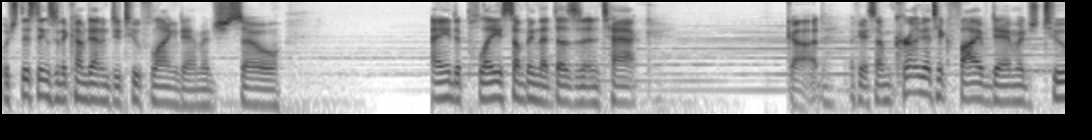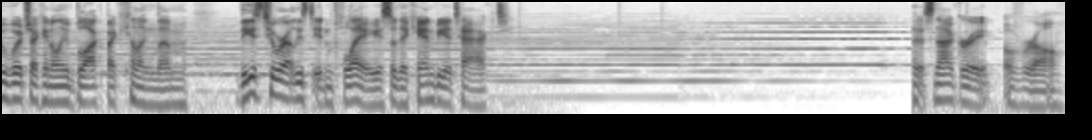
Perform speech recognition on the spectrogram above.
which this thing's going to come down and do 2 flying damage, so... I need to play something that does an attack. God. Okay, so I'm currently going to take 5 damage, 2 of which I can only block by killing them. These two are at least in play, so they can be attacked. But it's not great overall.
